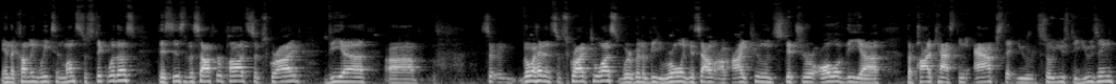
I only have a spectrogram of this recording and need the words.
in the coming weeks and months. So stick with us. This is the Soccer Pod. Subscribe via. Uh, so go ahead and subscribe to us. We're going to be rolling this out on iTunes, Stitcher, all of the uh, the podcasting apps that you're so used to using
